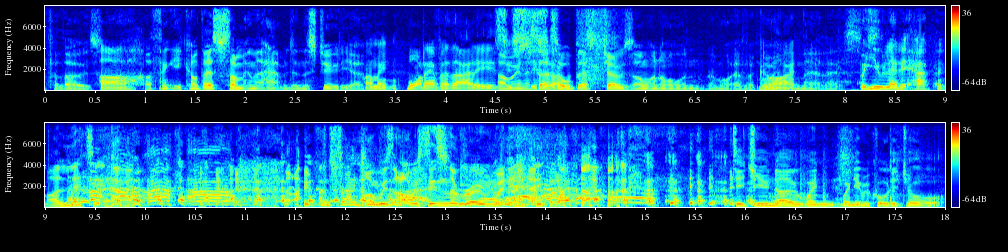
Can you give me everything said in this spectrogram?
for those Ah. I think he can't, there's something that happened in the studio I mean, whatever that is. I mean it's that's, just, that's all that's Joe Zawinul and, and whatever going Right. on there that's But you let it happen. I let it happen. And thank I was for I was in the room Yeah. when it happened. did you know when when you recorded your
